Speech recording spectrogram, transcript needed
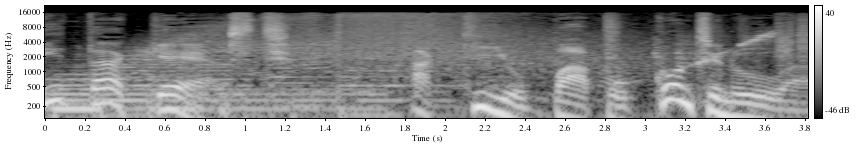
Itacast. Aqui o papo continua.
